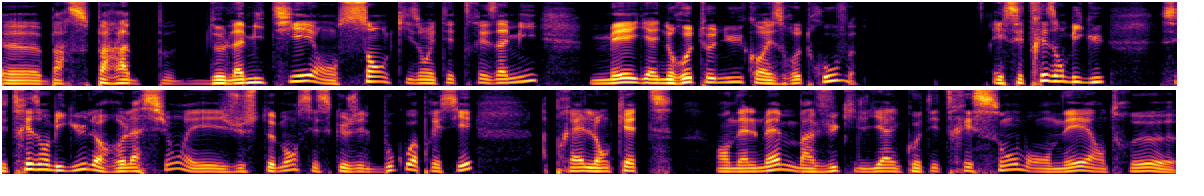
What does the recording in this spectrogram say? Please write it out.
euh, par, de l'amitié, on sent qu'ils ont été très amis, mais il y a une retenue quand ils se retrouvent. Et c'est très ambigu. C'est très ambigu leur relation, et justement, c'est ce que j'ai beaucoup apprécié. Après, l'enquête en elle-même, bah, vu qu'il y a un côté très sombre, on est entre euh,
